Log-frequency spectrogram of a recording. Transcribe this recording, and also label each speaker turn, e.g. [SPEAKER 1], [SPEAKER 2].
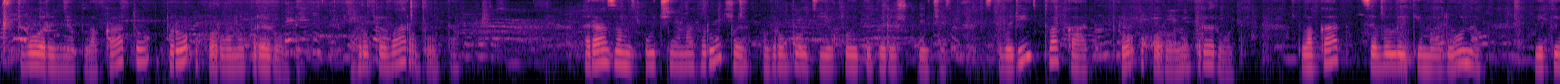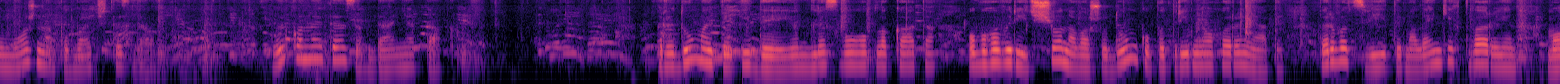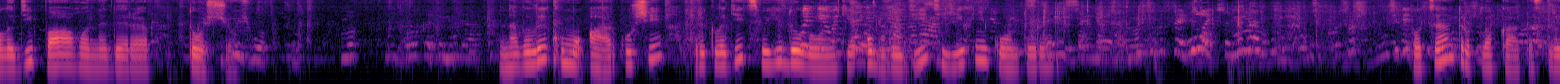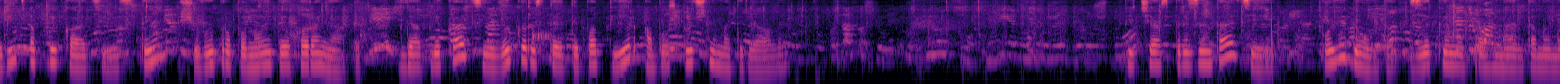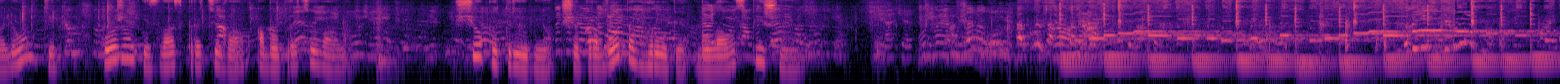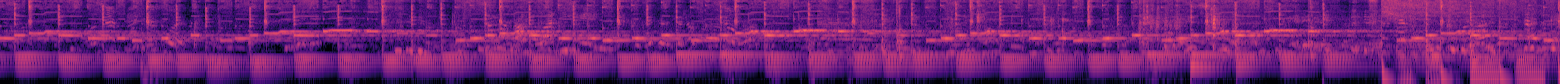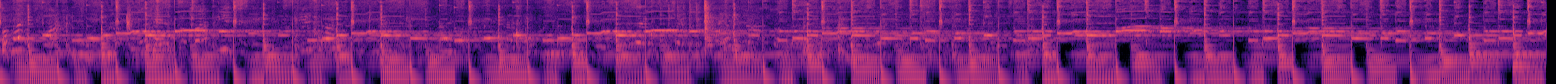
[SPEAKER 1] Створення плакату про охорону природи. Групова робота. Разом з учнями групи, в роботі якої ти береш участь, створіть плакат про охорону природи. Плакат це великий малюнок, який можна побачити здалеку. Виконайте завдання так. Придумайте ідею для свого плаката. Обговоріть, що, на вашу думку, потрібно охороняти: первоцвіти, маленьких тварин, молоді пагони дерев тощо. На великому аркуші прикладіть свої долоньки, обведіть їхні контури. По центру плаката створіть аплікацію з тим, що ви пропонуєте охороняти. Для аплікації використайте папір або штучні матеріали. Під час презентації повідомте, з якими фрагментами малюнків кожен із вас працював або працювала. Що потрібно, щоб робота в групі була успішною?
